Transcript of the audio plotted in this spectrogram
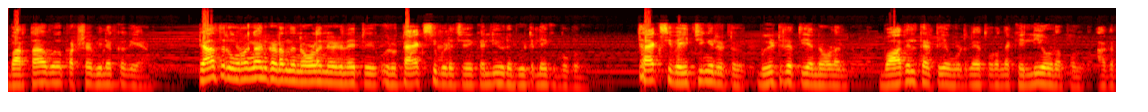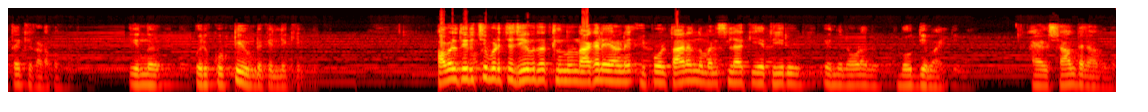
ഭർത്താവ് പക്ഷെ വിലക്കുകയാണ്. രാത്രി ഉറങ്ങാൻ കിടന്ന നോളൻ എഴുന്നേറ്റ് ഒരു ടാക്സി പിടിച്ച് കല്ലിയുടെ വീട്ടിലേക്ക് പോകുന്നു. ടാക്സി വെയിറ്റിംഗിലിട്ട് വീട്ടിലെത്തിയ നോളൻ വാതിൽ തട്ടിയ ഉടനെ തുറന്ന കെല്ലിയോടൊപ്പം അകത്തേക്ക് കടക്കുന്നു. ഇന്ന് ഒരു കുട്ടിയുണ്ട് കെല്ലിക്ക്. അവൾ തിരിച്ചു പിടിച്ച ജീവിതത്തിൽ നിന്ന് അകലെയാണ് ഇപ്പോൾ താനെന്ന് മനസ്സിലാക്കിയേ തീരൂ എന്ന് നോളൻ ബോധ്യമായി. അയാൾ ശാന്തനാകുന്നു.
